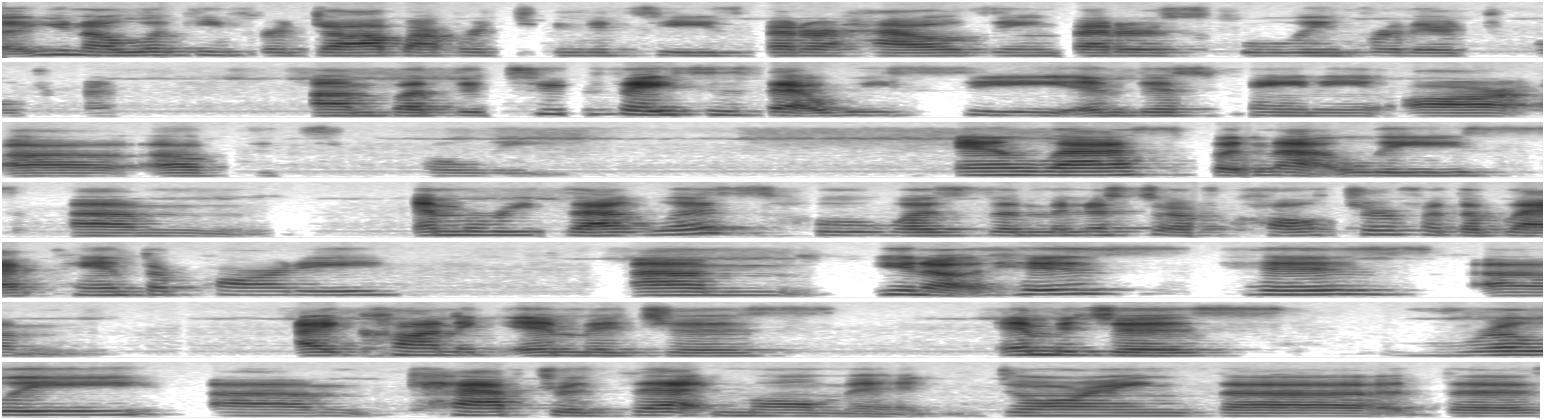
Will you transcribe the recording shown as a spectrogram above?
uh, you know, looking for job opportunities, better housing, better schooling for their children. Um, but the two faces that we see in this painting are uh, of the police. And last but not least, um, Emory Douglas, who was the Minister of Culture for the Black Panther Party. Um, you know, his his um, iconic images images really um, captured that moment during the the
